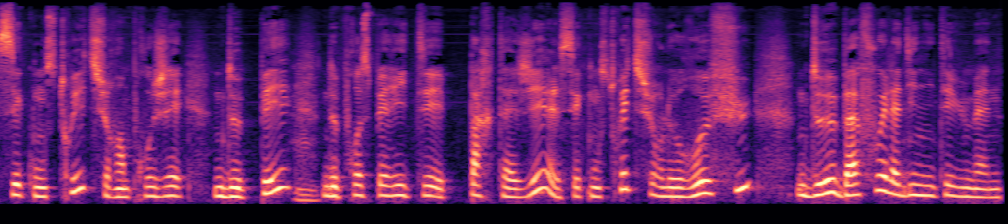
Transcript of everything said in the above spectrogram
s'est construite sur un projet de paix, mmh. de prospérité partagée. Elle s'est construite sur le refus de bafouer la dignité humaine.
